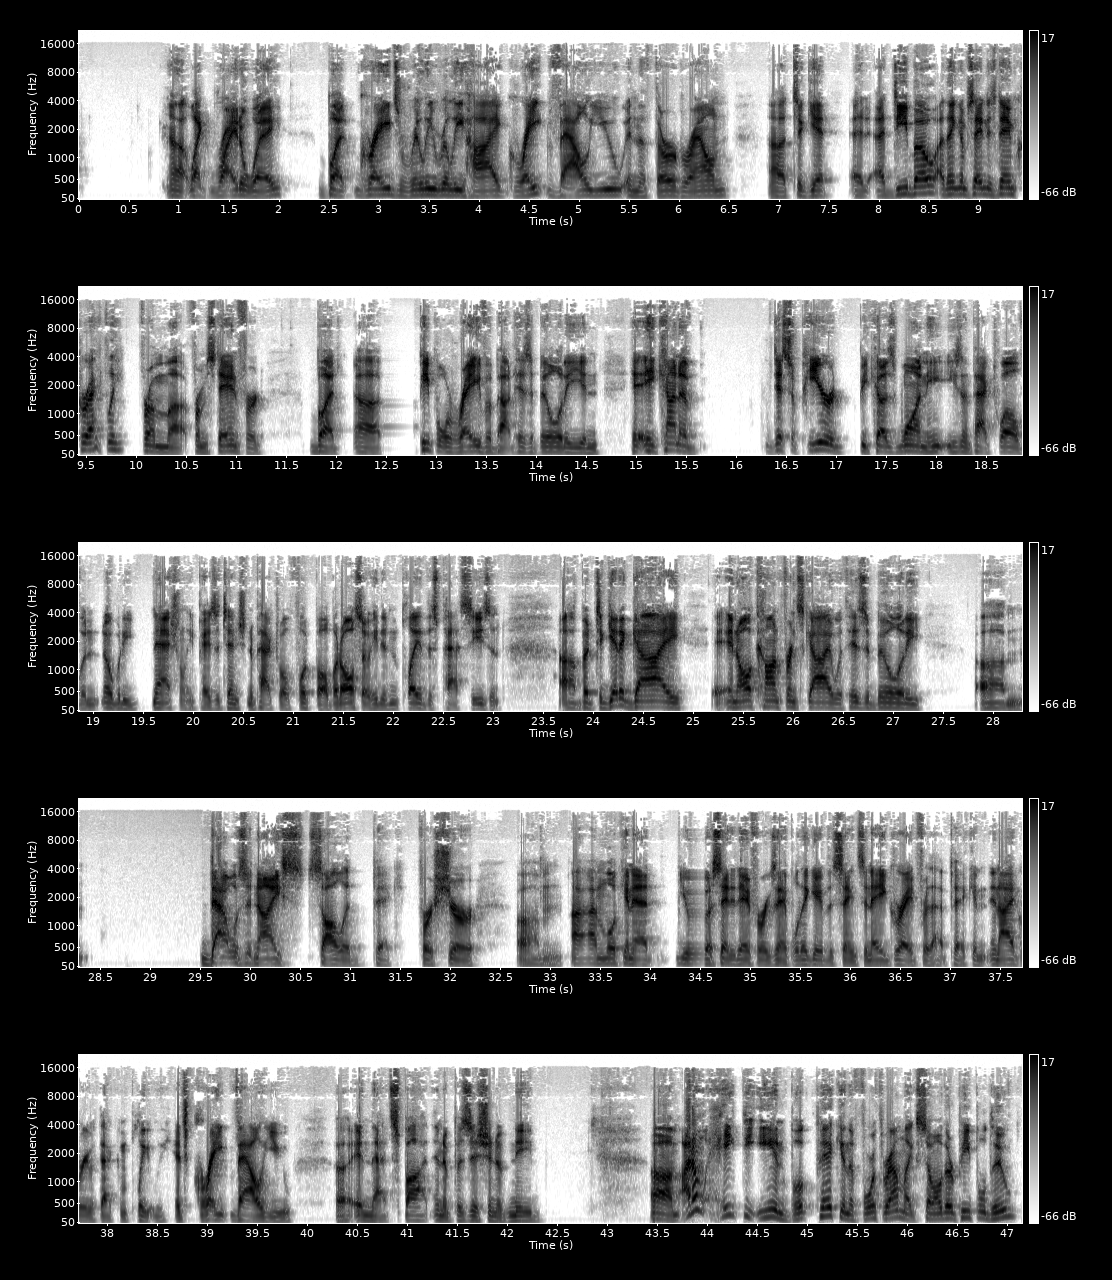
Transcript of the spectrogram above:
uh, like right away, but grades really, really high. Great value in the third round uh, to get a, Debo. I think I'm saying his name correctly from uh, from Stanford, but uh, people rave about his ability, and he, he kind of disappeared because one, he, he's in Pac-12 and nobody nationally pays attention to Pac-12 football, but also he didn't play this past season. Uh, but to get a guy, an all-conference guy with his ability, um, that was a nice, solid pick for sure. Um, I, am looking at USA Today, for example. They gave the Saints an A grade for that pick, and, and I agree with that completely. It's great value uh, in that spot in a position of need. Um, I don't hate the Ian Book pick in the fourth round like some other people do,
